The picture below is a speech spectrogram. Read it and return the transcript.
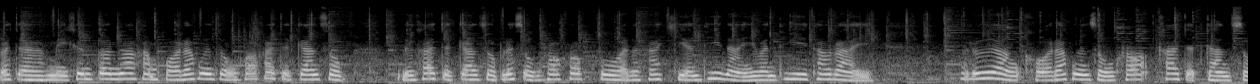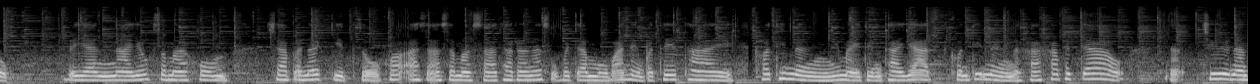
ก็จะมีขึ้นต้นว่าคำขอรับเงินสงเคราะห์ค่าจัดการศพ หรือค่าจัดการศพและสงเคราะห์ครอบครัวนะคะ เขียนที่ไหนวันที่เท่าไหร่ เรื่องขอรับเงินสงเคราะห์ค่าจัดการศพเรียนนายกสมาคม ชาปนกิจสงเคราะห์อาสาสมัครสาธารณสุขประจำหมู่บ้านแห่งประเทศไทย ข้อที่ 1 นี่หมายถึงทายาทคนที่1นะคะข้าพเจ้านะชื่อนาม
